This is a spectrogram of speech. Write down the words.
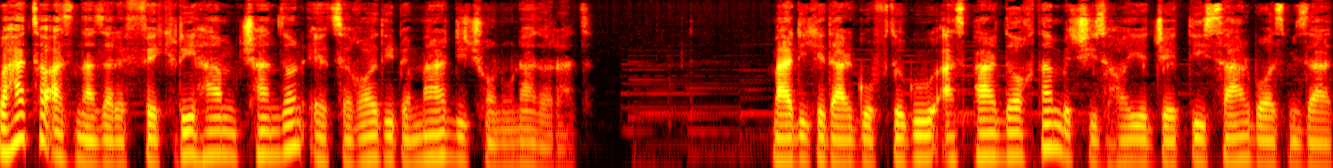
و حتی از نظر فکری هم چندان اعتقادی به مردی چون ندارد. مردی که در گفتگو از پرداختن به چیزهای جدی سر باز می‌زد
